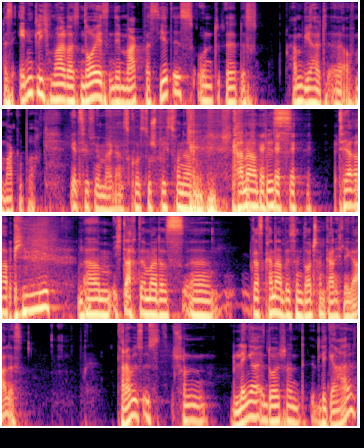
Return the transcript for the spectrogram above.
dass endlich mal was Neues in dem Markt passiert ist und äh, das haben wir halt äh, auf den Markt gebracht. Jetzt hilf mir mal ganz kurz, du sprichst von der Cannabis-Therapie. Mhm. ähm, ich dachte immer, dass äh, das Cannabis in Deutschland gar nicht legal ist. Cannabis ist schon länger in Deutschland legal,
